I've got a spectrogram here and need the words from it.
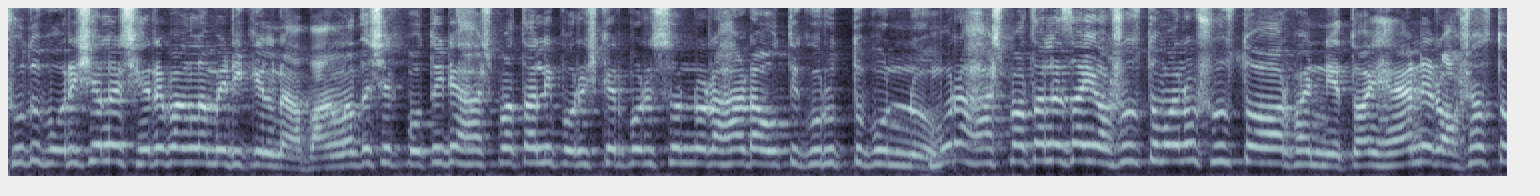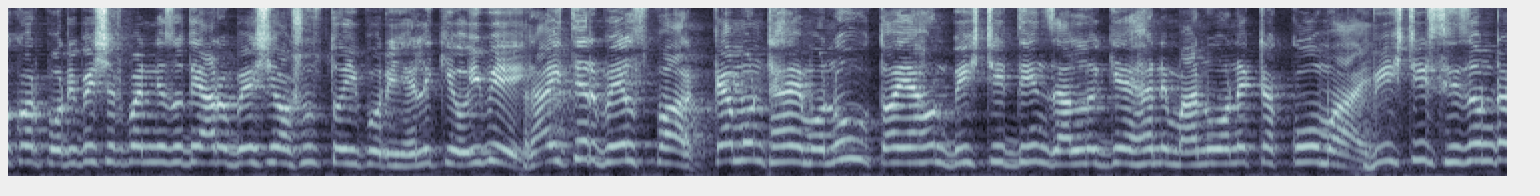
শুধু বরিশালের শেরে বাংলা মেডিকেল না, বাংলাদেশের প্রতিটি হাসপাতালই পরিষ্কার পরিচ্ছন্ন রাখাটা অতি গুরুত্বপূর্ণ। মোরা হাসপাতালে যাই অসুস্থ মানুষ সুস্থ হওয়ার পাইনি তয় হ্যানের অস্বাস্থ্যকর পরিবেশের পাইনি যদি আরও বেশি অসুস্থ হয়ে পড়ি, হেলে কি হইবে? রাইতের বেলস পার্ক, কেমন ঠায় মনু? তয় এখন বৃষ্টির দিন যার লগে এখানে মানুষ অনেকটা কম আয় বৃষ্টির সিজনটা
